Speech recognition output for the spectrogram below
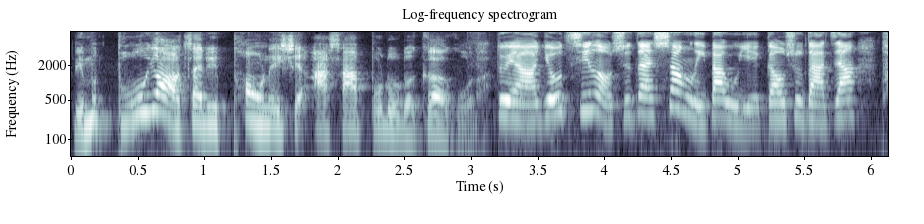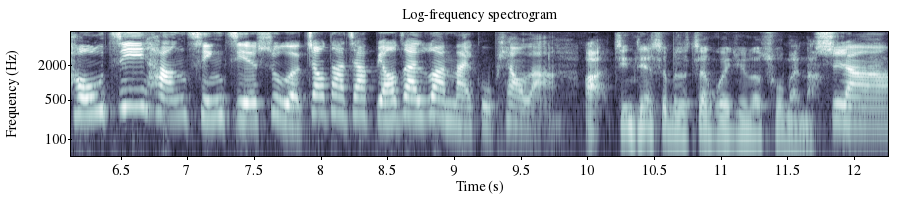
你们不要再去碰那些阿萨布鲁的个股了。对啊，尤其老师在上礼拜五也告诉大家，投机行情结束了，叫大家不要再乱买股票了。啊，今天是不是正规军都出门了？是啊，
